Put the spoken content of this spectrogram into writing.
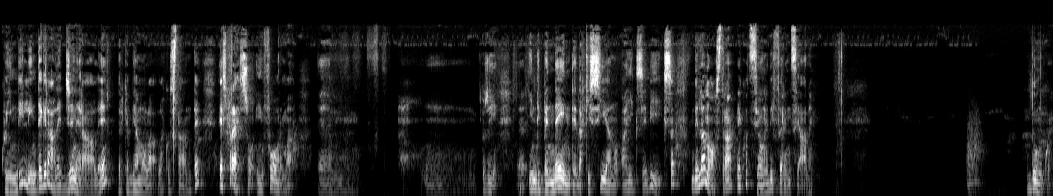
quindi l'integrale generale, perché abbiamo la, la costante, espresso in forma ehm, così eh, indipendente da chi siano ax e bx della nostra equazione differenziale. Dunque,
